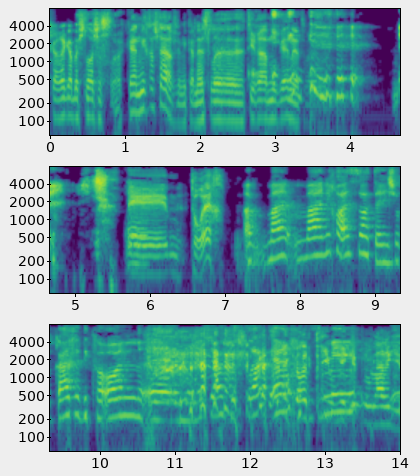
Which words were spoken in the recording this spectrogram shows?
כרגע ב-13. כן, מי חשב שניכנס לטירה מוגנת? אמ, תורך. אבל מה- אני יכולה לעשות? אני שוקעת לדיכאון אה, חסרת ערך מאוד קיומי עצמי.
